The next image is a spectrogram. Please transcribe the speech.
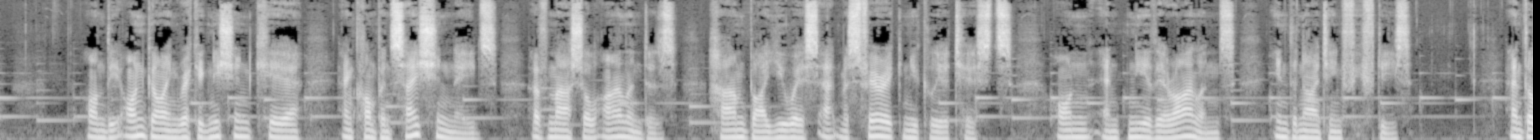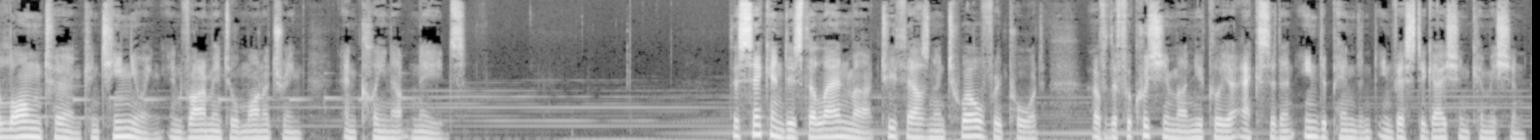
on the ongoing recognition, care, and compensation needs of Marshall Islanders harmed by US atmospheric nuclear tests on and near their islands in the 1950s, and the long term continuing environmental monitoring and clean-up needs. The second is the landmark 2012 report of the Fukushima Nuclear Accident Independent Investigation Commission,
